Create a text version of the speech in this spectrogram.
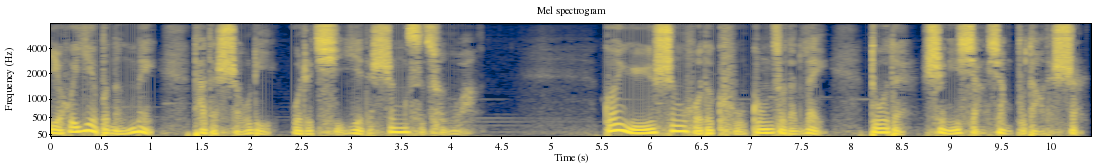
也会夜不能寐，他的手里握着企业的生死存亡。关于生活的苦，工作的累。多的是你想象不到的事儿，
